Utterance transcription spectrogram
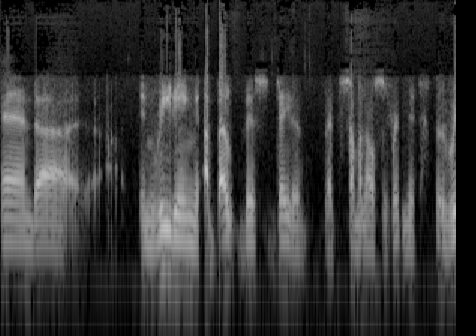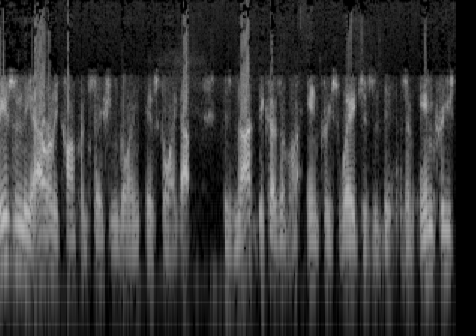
And uh, in reading about this data, that someone else has written it. The reason the hourly compensation going is going up is not because of increased wages, it's because of increased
